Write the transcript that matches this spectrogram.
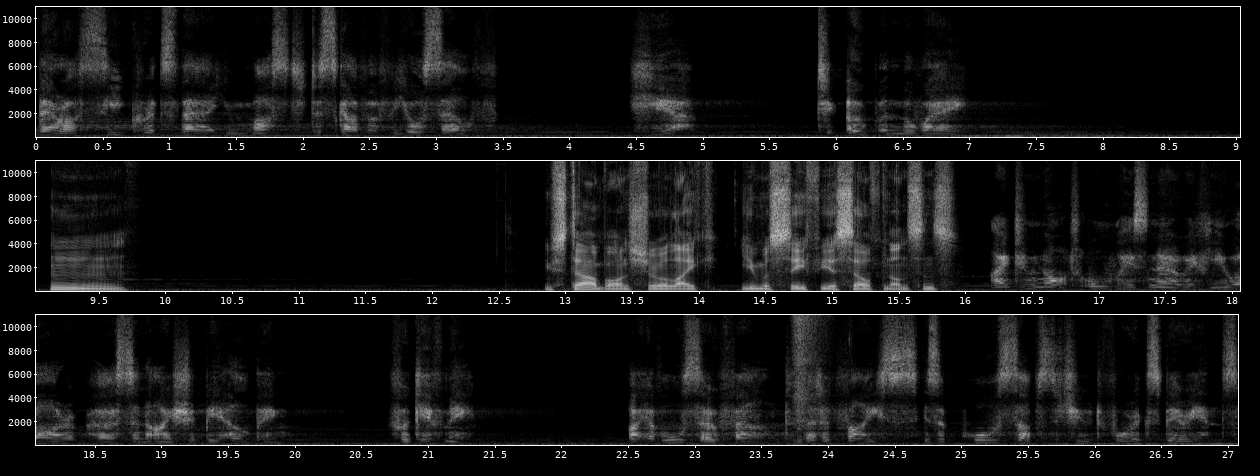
There are secrets there you must discover for yourself. Here, to open the way. Hmm. You Starborn sure like you must see for yourself nonsense. I do not always know if you are a person I should be helping. Forgive me. I have also found that advice is a poor substitute for experience.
